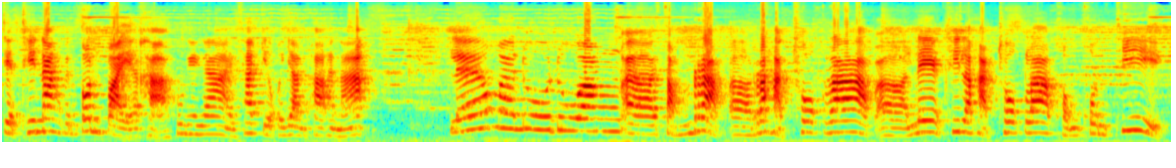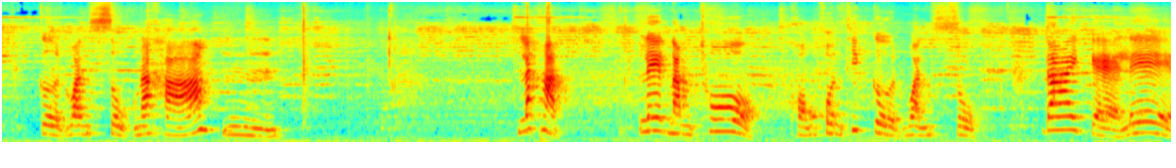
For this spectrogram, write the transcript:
เจ็ดที่นั่งเป็นต้นไปอะค่ะพูดง่ายๆ ถ้าเกี่ยวกับยานพาหนะ แล้วมาดูดวงสำหรับรหัสโชคลาภเอ่อเลขที่รหัสโชคลาภของคนที่เกิดวันศุกร์นะคะ อืม รหัสเลขนำโชค ของคนที่เกิดวันศุกร์ได้แก่เลข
